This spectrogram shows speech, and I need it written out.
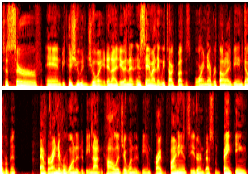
to serve and because you enjoy it. And I do. And, and Sam, I think we talked about this before. I never thought I'd be in government ever. I never wanted to be. Not in college. I wanted to be in private finance, either investment banking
